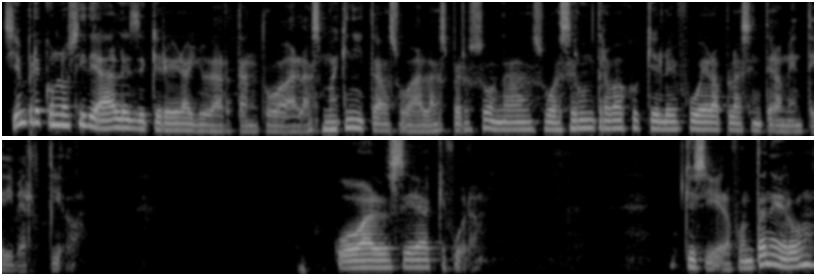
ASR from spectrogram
siempre con los ideales de querer ayudar tanto a las maquinitas o a las personas o hacer un trabajo que le fuera placenteramente divertido. Cual sea que fuera. Que si era fontanero,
